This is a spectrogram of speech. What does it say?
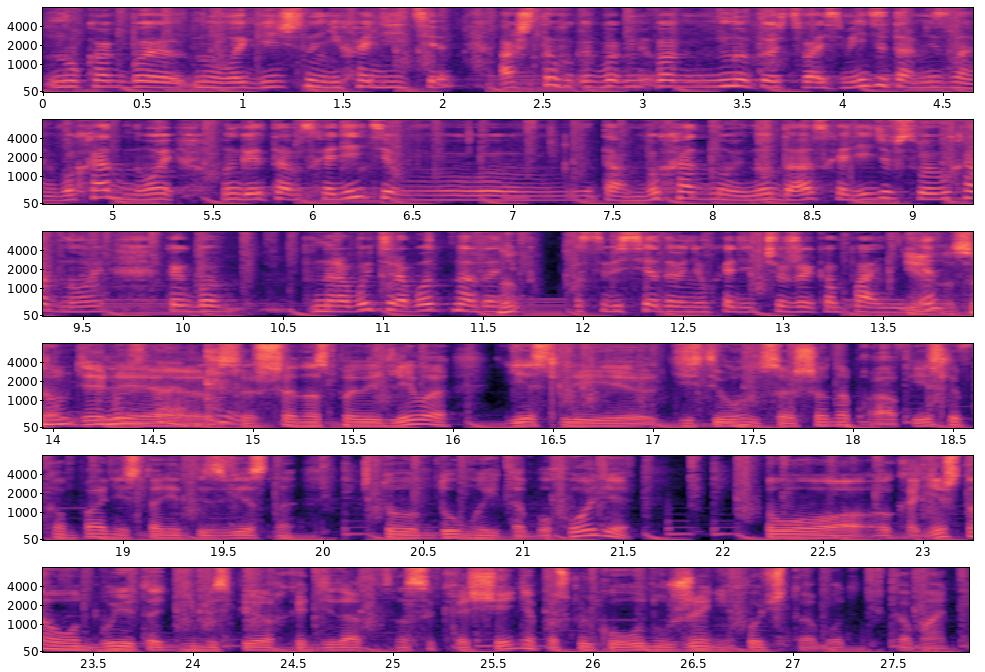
Ну, как бы, ну, логично, не ходите. А что, как бы, ну, то есть возьмите там, не знаю, выходной. Он говорит, там, сходите в, там, выходной. Ну да, сходите в свой выходной. Как бы на работе работать надо, ну, а не по собеседованию ходить в чужие компании. Нет, нет? на самом ну, деле совершенно справедливо, если действительно он совершенно прав. Если в компании станет известно, что он думает об уходе, то, конечно, он будет одним из первых кандидатов на сокращение, поскольку он уже не хочет работать в команде.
